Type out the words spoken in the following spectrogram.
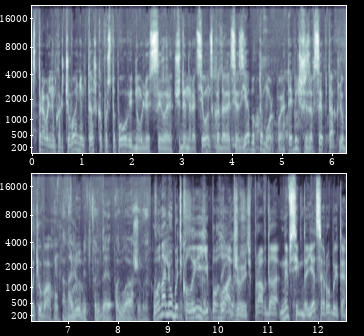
З правильним харчуванням пташка поступово відновлює сили. Щоденний раціон складається з яблук та моркви. Та більше за все птах любить увагу. Она любит, когда я поглаживаю. Вона любить, коли її погладжують. Правда, не всім дає це робити.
